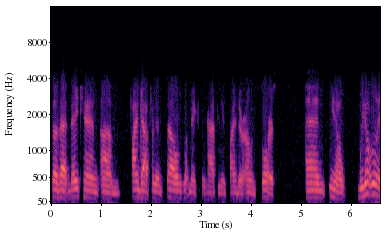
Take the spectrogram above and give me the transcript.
so that they can um, find out for themselves what makes them happy and find their own source. And you know, we don't really.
